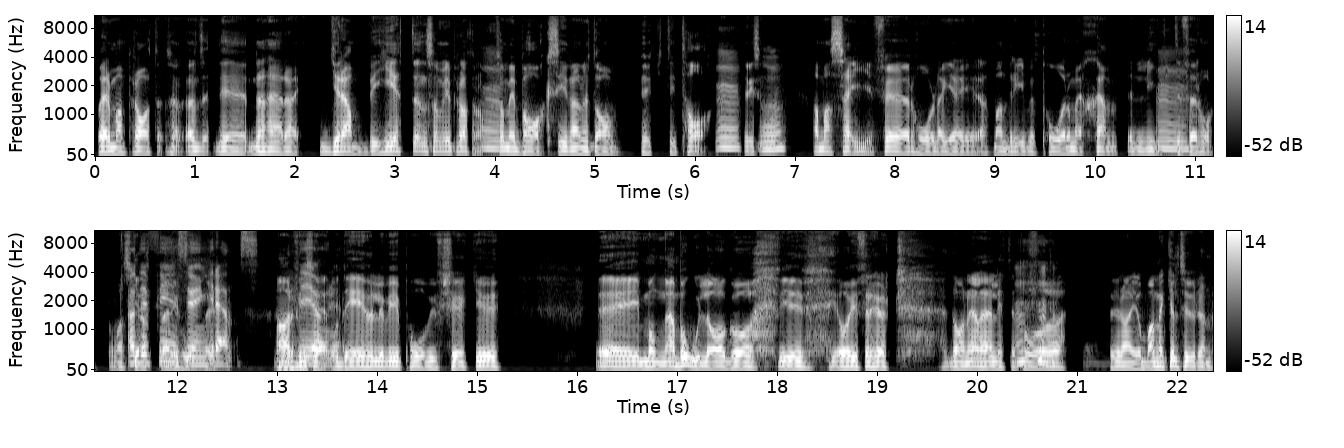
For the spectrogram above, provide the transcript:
vad är det man pratar alltså, Den här grabbigheten som vi pratar om, Mm. som är baksidan av högt i tak. Mm. Till exempel. Mm. Att man säger för hårda grejer, att man driver på de här skämten lite Mm. för hårt. Och man Ja, det finns ju ihop en det. gräns. Ja, det Mm. finns Det ju, och det håller vi på. Vi försöker ju eh, i många bolag och vi, jag har ju förhört Daniel här lite på hur han jobbar med kulturen.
